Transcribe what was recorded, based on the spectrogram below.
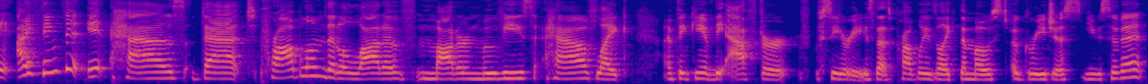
It- I think that it has that problem that a lot of modern movies have. Like, I'm thinking of the After series. That's probably like the most egregious use of it.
